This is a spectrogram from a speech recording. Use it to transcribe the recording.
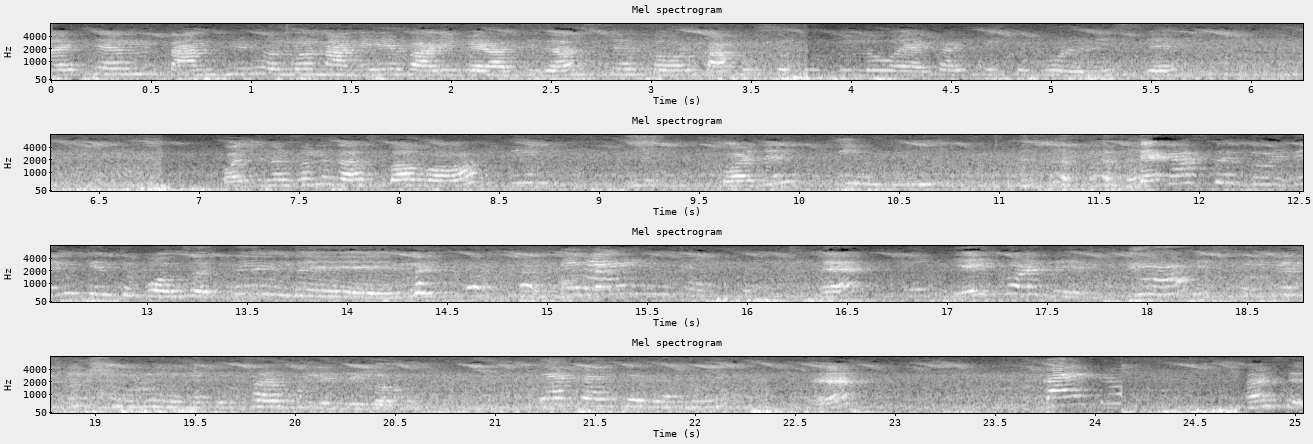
দেখেন তানভীর হলো নানির বাড়ি বেড়াতে যাচ্ছে। তোর কাপড় চোপড়গুলো একাই কিন্তু ভরে নিচ্ছে। কয়দিনের জন্য যাস তো বাবা? কয়দিন? দেখাচ্ছে দুই কিন্তু বলছে তিন দিন। হ্যাঁ? এই কয়দিন স্কুল কিন্তু শুরু কোথায় বলে দিল। হ্যাঁ? আছে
